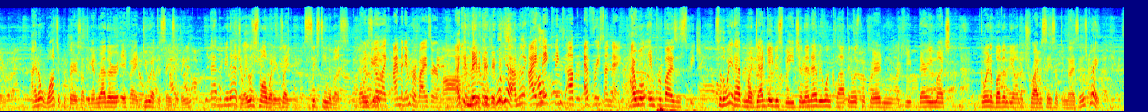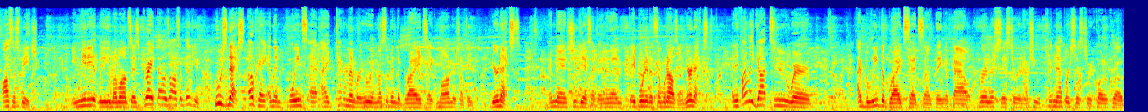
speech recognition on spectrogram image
I don't want to prepare something. I'd rather, if I do have to say something, have it be natural. It was a small wedding. It was like 16 of us. That was you it. like, I'm an improviser, mom. I can make things. Well, yeah. I mean, like I I'll- make things up every Sunday. I will improvise a speech. So the way it happened, my dad gave his speech, and then everyone clapped, and it was prepared, and like, he very much going above and beyond to try to say something nice. It was great, awesome speech. Immediately, my mom says, "Great, that was awesome, thank you." Who's next? Okay, and then points at I can't remember who. It must have been the bride's like mom or something. You're next. And then she gives something, and then they pointed at someone else, and you're next. And it finally got to where I believe the bride said something about her and her sister and how she would kidnap her sister, quote unquote,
